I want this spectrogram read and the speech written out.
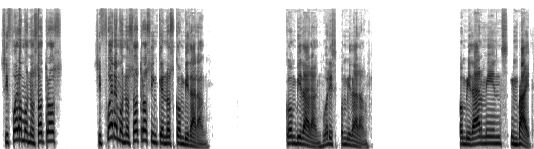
Si fuéramos nosotros, Si fuéramos nosotros sin que nos convidaran. Convidaran. What is convidaran? Convidar means invite.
